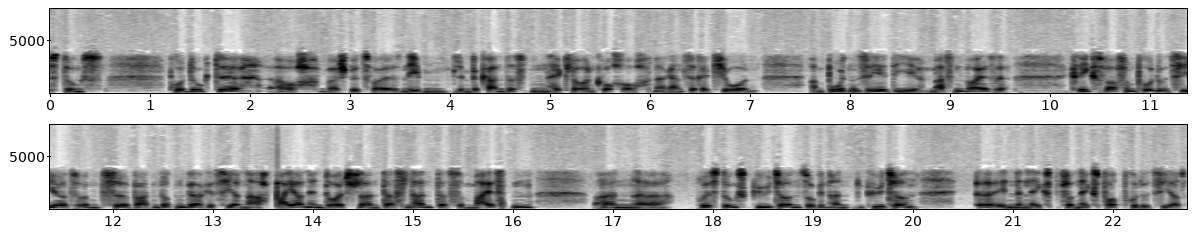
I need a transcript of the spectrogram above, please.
Rüstungsprodukte, auch beispielsweise neben dem bekanntesten Heckler und Koch auch eine ganze Region am Bodensee, die massenweise Kriegswaffen produziert. Und äh, Baden-Württemberg ist hier nach Bayern in Deutschland das Land, das am meisten an äh, Rüstungsgütern, sogenannten Gütern, äh, in den für den Export produziert.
